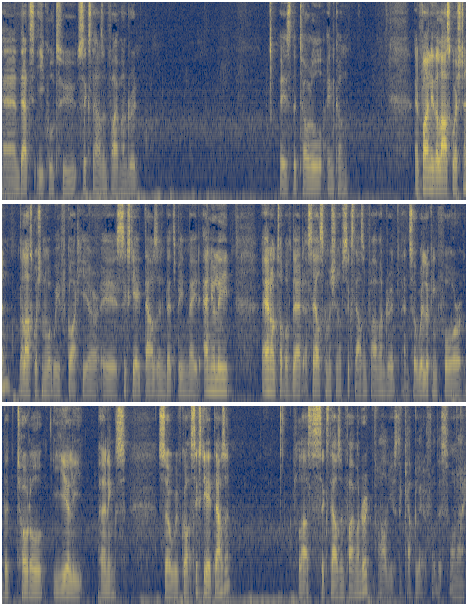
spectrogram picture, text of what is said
and that's equal to 6500 is the total income. And finally the last question. The last question what we've got here is 68,000 that's been made annually and on top of that a sales commission of 6500 and so we're looking for the total yearly earnings. So we've got 68,000 plus 6,500 I'll use the calculator for this one I?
